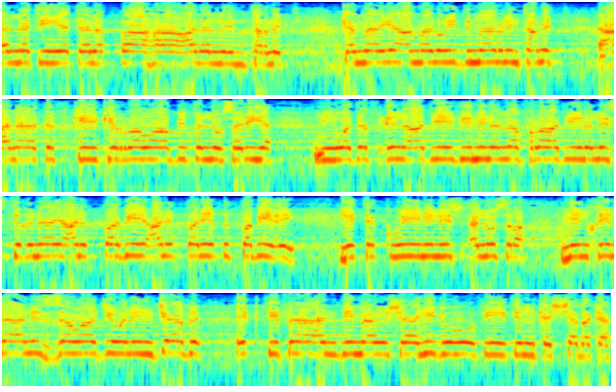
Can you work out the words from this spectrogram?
التي يتلقاها على الإنترنت كما يعمل إدمان الإنترنت على تفكيك الروابط الأسرية ودفع العديد من الأفراد إلى الاستغناء عن الطبيعي عن الطريق الطبيعي لتكوين الأسرة من خلال الزواج والإنجاب اكتفاء بما يشاهده في تلك الشبكة.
